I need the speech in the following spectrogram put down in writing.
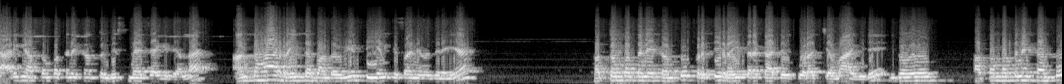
ಯಾರಿಗೆ ಹತ್ತೊಂಬತ್ತನೇ ಕಂತು ಮಿಸ್ ಮ್ಯಾಚ್ ಆಗಿದೆಯಲ್ಲ, ಅಂತಹ ರೈತ ಬಾಂಧವರಿಗೆ ಪಿಎಂ ಕಿಸಾನ್ ಯೋಜನೆಯ ಹತ್ತೊಂಬತ್ತನೇ ಕಂತು ಪ್ರತಿ ರೈತರ ಖಾತೆಗೂ ಕೂಡ ಜಮಾ ಆಗಿದೆ. ಇದು ಹತ್ತೊಂಬತ್ತನೇ ಕಂತು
